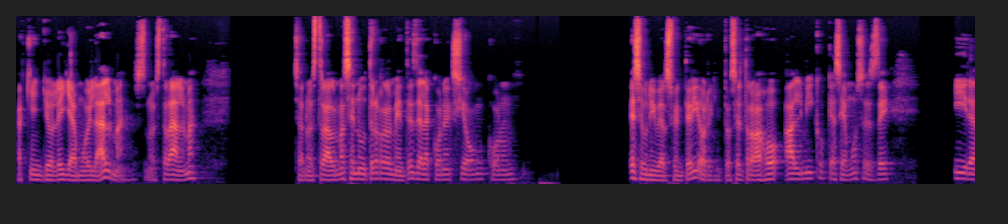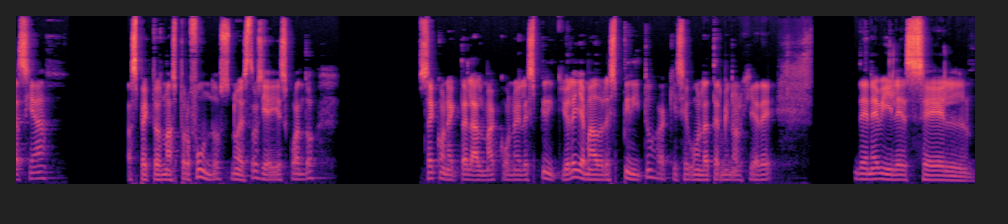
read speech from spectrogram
a quien yo le llamo el alma, es nuestra alma. O sea, nuestra alma se nutre realmente desde la conexión con ese universo interior. Entonces el trabajo álmico que hacemos es de ir hacia aspectos más profundos nuestros y ahí es cuando se conecta el alma con el espíritu. Yo le he llamado el espíritu, aquí según la terminología de, de Neville, es el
